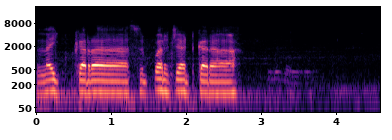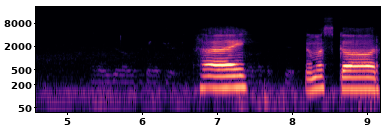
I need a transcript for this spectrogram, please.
लाईक करा सुपर चॅट करा। हाय नमस्कार।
